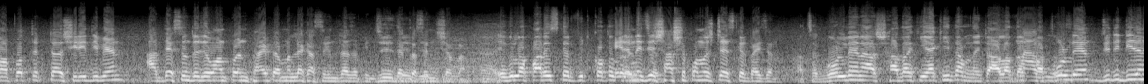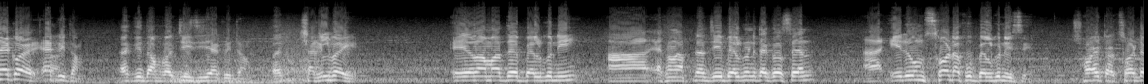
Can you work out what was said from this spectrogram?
আমার প্রত্যেকটা সিঁড়ি দিবেন। আর দেখছেন তো যে ওয়ান পয়েন্ট ফাইভ আমার লেখা আছে কিন্তু রাজা পিন জি জি দেখতেছেন ইনশাল্লাহ। হ্যাঁ, এগুলা পার স্কোয়ার ফিট কত এটা নিয়েছে দিচ্ছেন? সাতশো পঞ্চাশটা স্কেল ভাইজান। আচ্ছা গোল্ডেন আর সাদা কি একই দাম না এটা আলাদা না গোল্ডেন যদি ডিজাইন এক হয় একই দাম। একই দাম রাখবে জি জি একই দাম। শাকিল ভাই এই হলো আমাদের ব্যালকনি এখন আপনার যে ব্যালকনি দেখতেছেন এরকম ছয়টা খুব ব্যালকনি হয়েছে। ছয়টা ছয়টা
